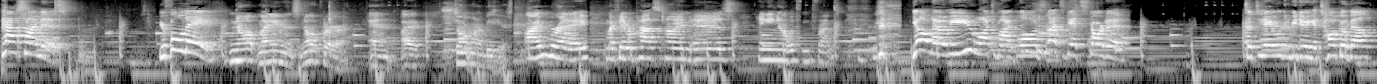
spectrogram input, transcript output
pastime is. Your full name. No, my name is Noah Pereira, and I don't want to be here. I'm Rae. My favorite pastime is hanging out with friends. Y'all know me, you watch my vlogs. Let's get started. So today we're gonna be doing a Taco Bell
